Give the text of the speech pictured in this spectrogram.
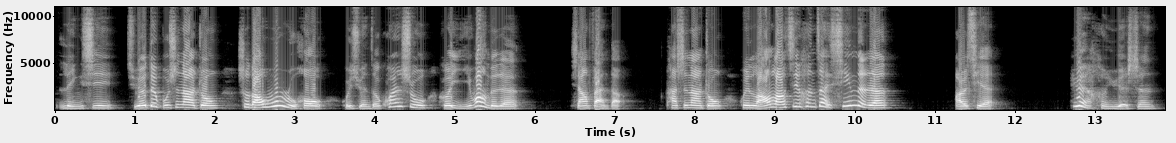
林夕绝对不是那种受到侮辱后会选择宽恕和遗忘的人，相反的，他是那种会牢牢记恨在心的人，而且越恨越深。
